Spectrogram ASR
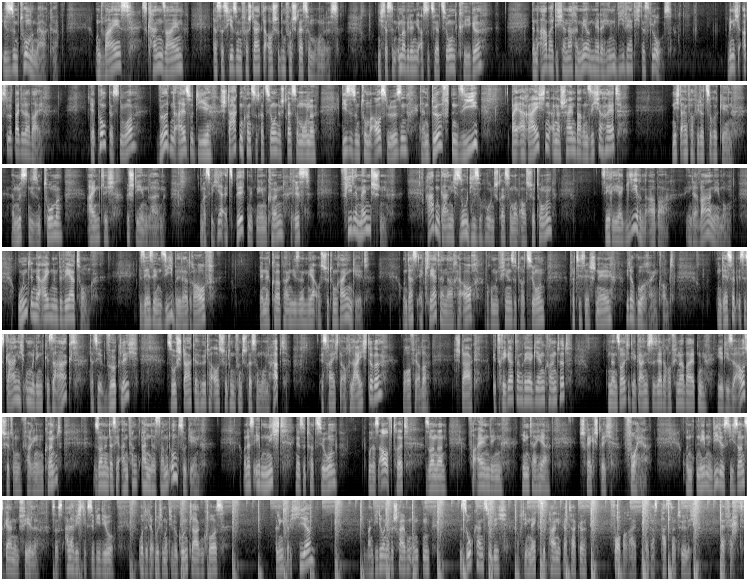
diese Symptome merke und weiß, es kann sein, dass das hier so eine verstärkte Ausschüttung von Stresshormonen ist, ich das dann immer wieder in die Assoziation kriege, dann arbeite ich ja nachher mehr und mehr dahin, wie werde ich das los? Bin ich absolut bei dir dabei. Der Punkt ist nur, würden also die starken Konzentrationen der Stresshormone diese Symptome auslösen, dann dürften sie bei Erreichen einer scheinbaren Sicherheit nicht einfach wieder zurückgehen. Dann müssten die Symptome eigentlich bestehen bleiben. Und was wir hier als Bild mitnehmen können, ist, Viele Menschen haben gar nicht so diese hohen Stresshormonausschüttungen. Sie reagieren aber in der Wahrnehmung und in der eigenen Bewertung sehr sensibel darauf, wenn der Körper in diese Mehrausschüttung reingeht. Und das erklärt dann nachher auch, warum in vielen Situationen plötzlich sehr schnell wieder Ruhe reinkommt. Und deshalb ist es gar nicht unbedingt gesagt, dass ihr wirklich so stark erhöhte Ausschüttung von Stresshormonen habt. Es reichen auch leichtere, worauf ihr aber stark getriggert dann reagieren könntet. Und dann solltet ihr gar nicht so sehr darauf hinarbeiten, wie ihr diese Ausschüttung verringern könnt, sondern dass ihr anfangt, anders damit umzugehen. Und das eben nicht in der Situation, wo das auftritt, sondern vor allen Dingen hinterher, Schrägstrich vorher. Und neben den Videos, die ich sonst gerne empfehle, also das allerwichtigste Video oder der ultimative Grundlagenkurs, verlinke ich euch hier mein Video in der Beschreibung unten. So kannst du dich auf die nächste Panikattacke vorbereiten, weil das passt natürlich perfekt.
